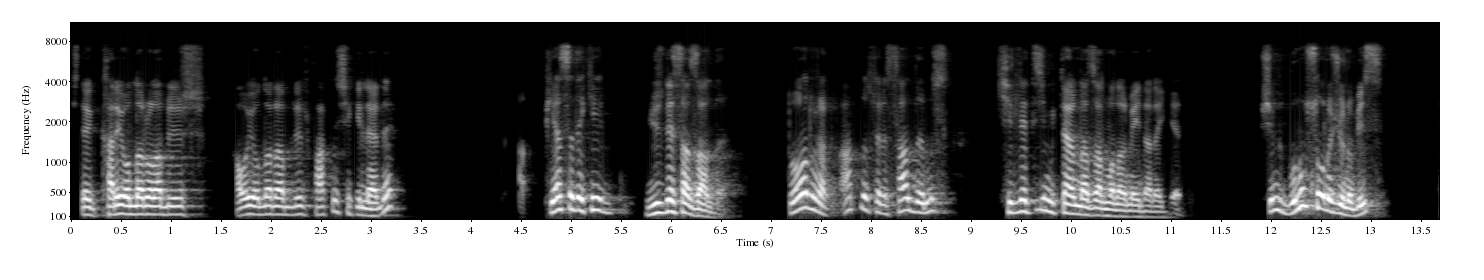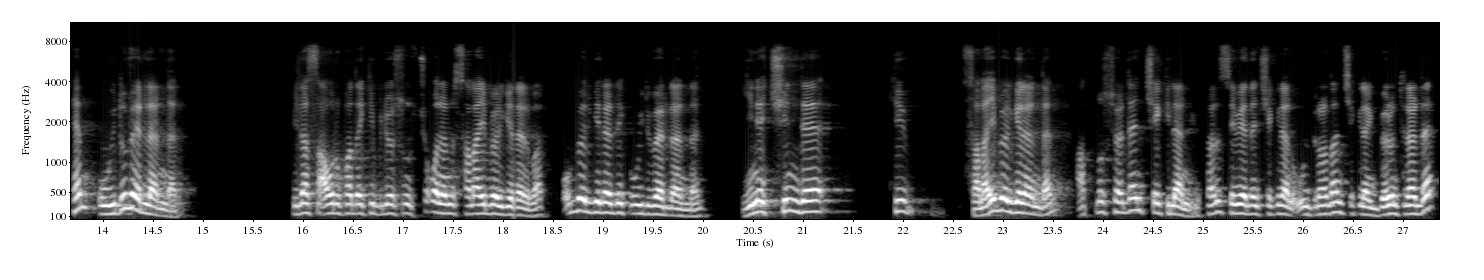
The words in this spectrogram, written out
işte karayolları olabilir, hava yolları olabilir, farklı şekillerde piyasadaki yüzdesi azaldı. Doğal olarak atmosfere saldığımız kirletici miktarında azalmalar meydana geldi. Şimdi bunun sonucunu biz hem uydu verilerinden, bilhassa Avrupa'daki biliyorsunuz çok önemli sanayi bölgeleri var. O bölgelerdeki uydu verilerinden, yine Çin'deki sanayi bölgelerinden atmosferden çekilen, yukarı seviyeden çekilen, uydulardan çekilen görüntülerde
